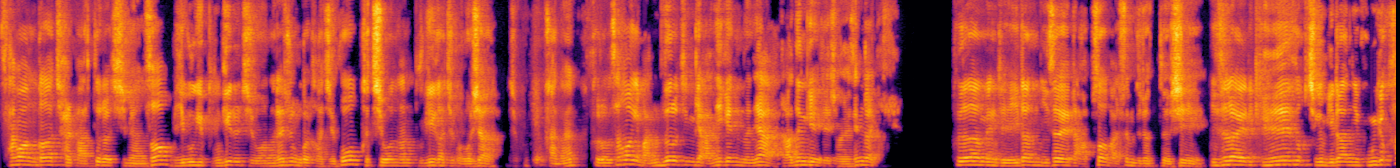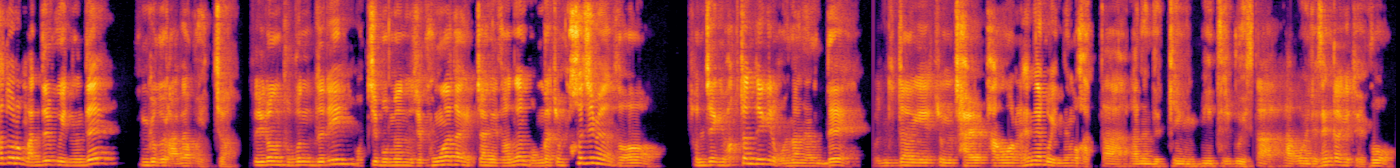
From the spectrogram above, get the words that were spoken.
상황과 잘 맞들어지면서 미국이 무기를 지원을 해준 걸 가지고 그 지원한 무기 가지고 러시아 공격하는 그런 상황이 만들어진 게 아니겠느냐라는 게 이제 저의 생각이에요. 그 다음에 이제 이란, 이스라엘을 앞서 말씀드렸듯이 이스라엘이 계속 지금 이란이 공격하도록 만들고 있는데 공격을 안 하고 있죠. 이런 부분들이 어찌 보면 이제 공화당 입장에서는 뭔가 좀 커지면서 전쟁이 확전되기를 원하는데 민주당이 좀 잘 방어를 해내고 있는 것 같다라는 느낌이 들고 있다라고 이제 생각이 되고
